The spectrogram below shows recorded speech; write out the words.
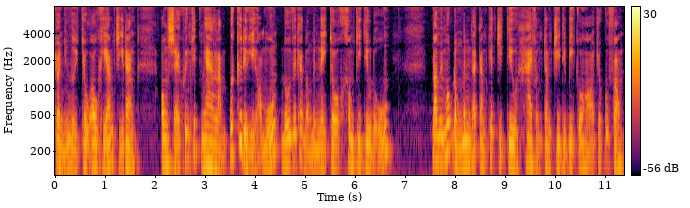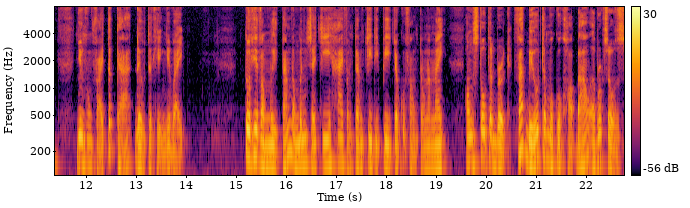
cho những người châu Âu khi ám chỉ rằng ông sẽ khuyến khích Nga làm bất cứ điều gì họ muốn đối với các đồng minh NATO không chi tiêu đủ. 31 đồng minh đã cam kết chi tiêu 2% GDP của họ cho quốc phòng, nhưng không phải tất cả đều thực hiện như vậy. Tôi hy vọng 18 đồng minh sẽ chi 2% GDP cho quốc phòng trong năm nay. Ông Stoltenberg phát biểu trong một cuộc họp báo ở Brussels,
